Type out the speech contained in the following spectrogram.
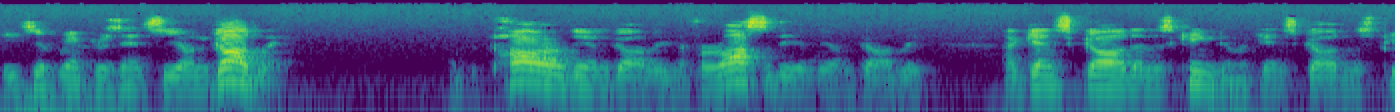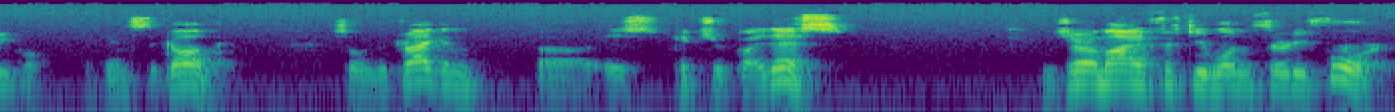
Egypt represents the ungodly. And the power of the ungodly and the ferocity of the ungodly against God and his kingdom, against God and his people, against the godly. So the dragon uh, is pictured by this. In Jeremiah 51:34.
